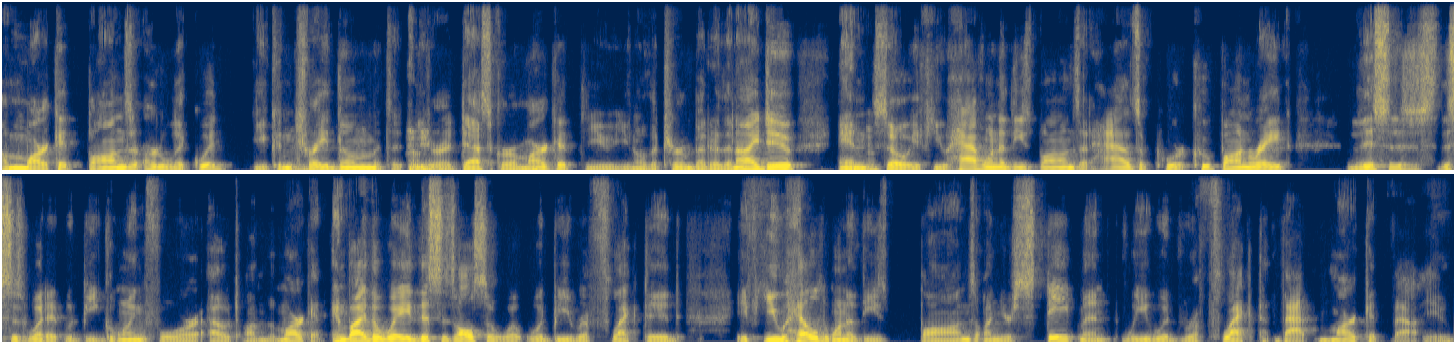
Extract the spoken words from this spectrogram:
a market. Bonds are liquid. You can mm-hmm. trade them. It's a, either a desk or a market. You you know the term better than I do. And mm-hmm. so if you have one of these bonds that has a poor coupon rate, this is this is what it would be going for out on the market. And by the way this is also what would be reflected if you held one of these bonds on your statement we would reflect that market value.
